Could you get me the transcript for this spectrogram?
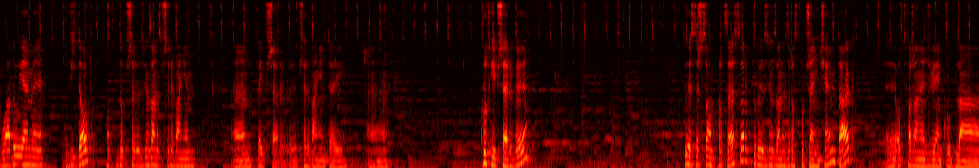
władujemy widok od, do, związany z przerywaniem em, tej przerwy, przerywaniem tej e, krótkiej przerwy. Tu jest też sound procesor, który jest związany z rozpoczęciem, tak? E, Odtwarzania dźwięku dla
